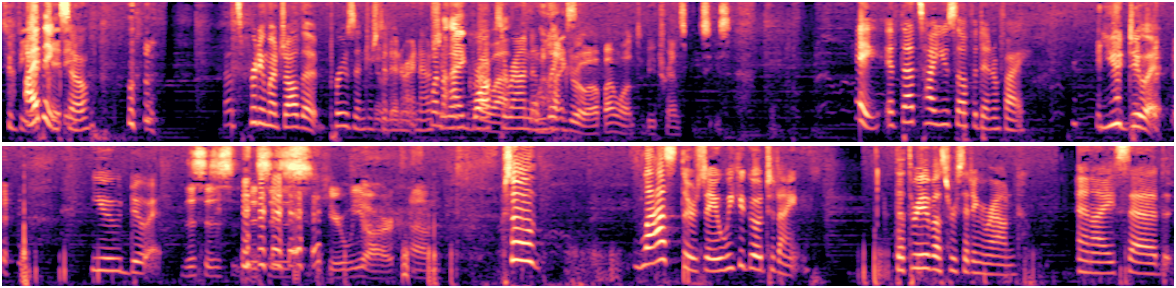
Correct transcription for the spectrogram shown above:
to be, I a think kitty. so. That's pretty much all that Prue's interested in right now. When she like I grow walks up. around and When I grow up, I want to be transpecies. Hey, if that's how you self-identify, you do it. You do it. This is this is here we are. Um, So, last Thursday, a week ago tonight, the three of us were sitting around, and I said,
